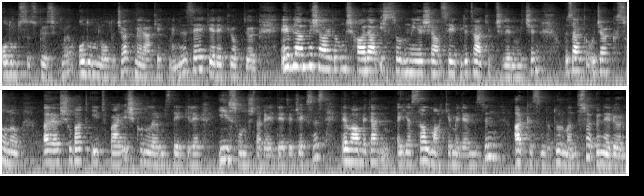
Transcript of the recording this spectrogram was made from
olumsuz gözükmüyor. Olumlu olacak merak etmenize gerek yok diyorum. Evlenmiş ayrılmış hala iş sorunu yaşayan sevgili takipçilerim için özellikle Ocak sonu e, Şubat itibariyle iş konularımızla ilgili iyi sonuçlar elde edeceksiniz. Devam eden e, yasal mahkemelerinizin arkasında durmanızı öneriyorum.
